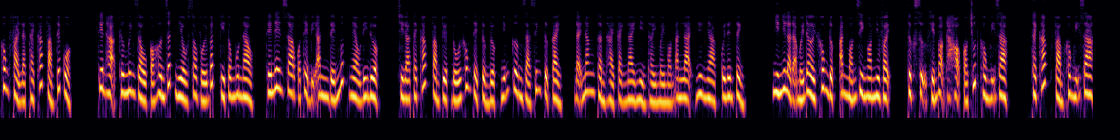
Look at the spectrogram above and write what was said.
không phải là thạch khắc phàm tiếc cuộc. Thiên hạ thương minh giàu có hơn rất nhiều so với bất kỳ tông môn nào, thế nên sao có thể bị ăn đến mức nghèo đi được, chỉ là thạch khắc phàm tuyệt đối không thể tưởng được những cương giả sinh tử cảnh, đại năng thần hải cảnh này nhìn thấy mấy món ăn lại như nhà quê lên tỉnh, nhìn như là đã mấy đời không được ăn món gì ngon như vậy, thực sự khiến bọn họ có chút không nghĩ ra. Thạch khắc phàm không nghĩ ra,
